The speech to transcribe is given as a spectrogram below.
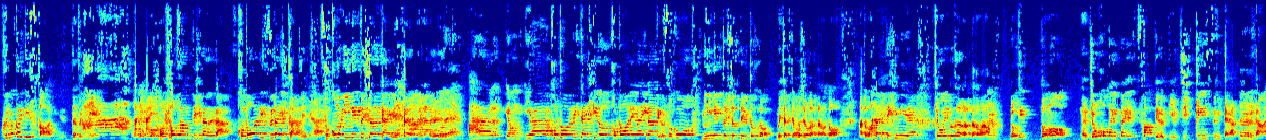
車借りていいっすかって言った時に、はいはい。おお父さん的なのが、断りづらい感じ。はいそこも人間と一緒なんかいみたいな。あーなるほどね。あーいや、いやー断りたいけど断れないなっていうか、そこも人間と一緒っていうところがめちゃくちゃ面白かったのと、あと笑い的にね、興味深かったのは、ロケットの情報がいっぱい詰まってるっていう実験室みたいなのあったじゃないですか。うんは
